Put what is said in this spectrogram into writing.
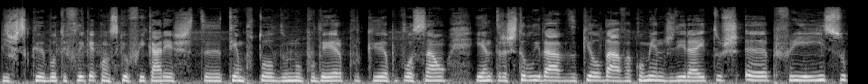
Diz-se que Bouteflika conseguiu ficar este tempo todo no poder porque a população, entre a estabilidade que ele dava com menos direitos, uh, preferia isso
